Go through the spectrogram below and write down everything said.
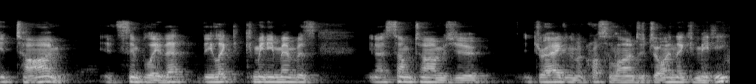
at time, it's simply that the elected committee members, you know, sometimes you drag them across the line to join the committee,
